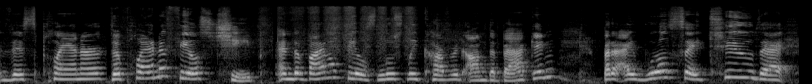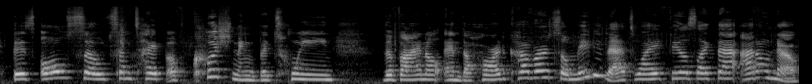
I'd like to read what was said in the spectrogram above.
this planner, the planner feels cheap and the vinyl feels loosely covered on the backing but I will say too that there's also some type of cushioning between the vinyl and the hardcover. So maybe that's why it feels like that. I don't know.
